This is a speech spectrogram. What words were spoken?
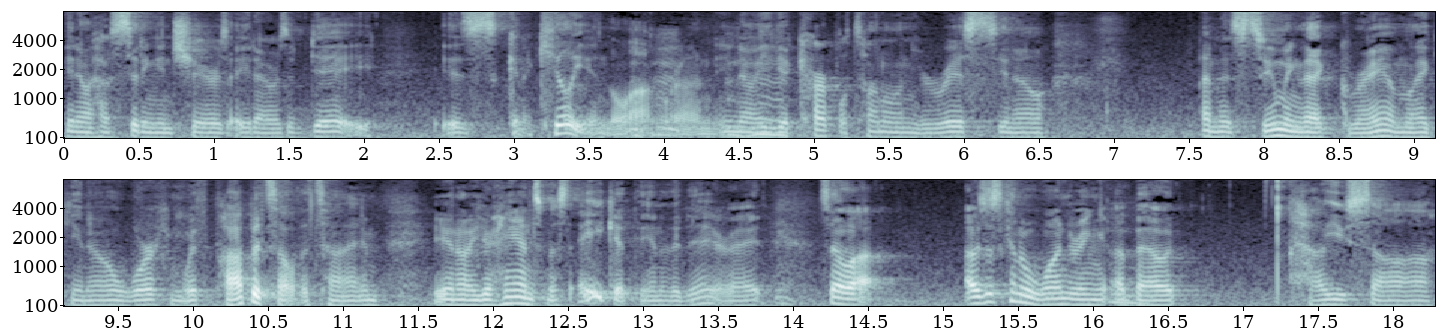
you know, how sitting in chairs eight hours a day is going to kill you in the long mm-hmm. run. You know, mm-hmm. you get carpal tunnel in your wrists. You know, I'm assuming that Graham, like you know, working with puppets all the time, you know, your hands must ache at the end of the day, right? Yeah. So uh, I was just kind of wondering mm-hmm. about how you saw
